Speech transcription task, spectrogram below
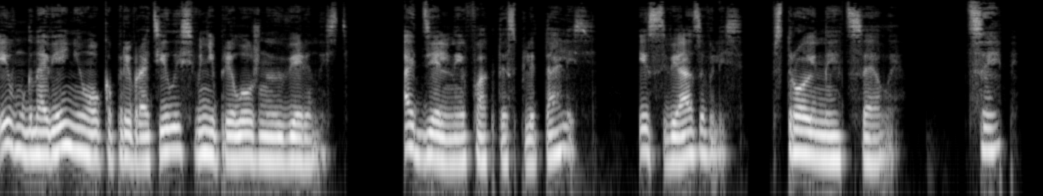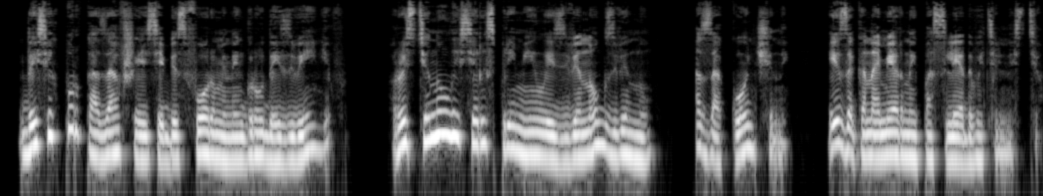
и в мгновение ока превратилось в непреложную уверенность. Отдельные факты сплетались и связывались, встроенные целые. Цепь, до сих пор казавшаяся бесформенной грудой звеньев, растянулась и распрямилась звено к звену, законченной и закономерной последовательностью.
